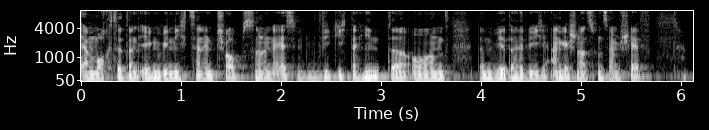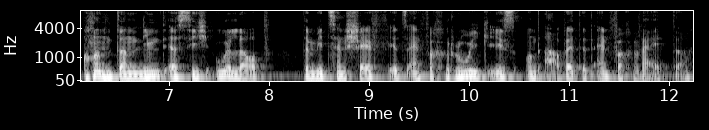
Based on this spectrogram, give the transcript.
er halt dann irgendwie nicht seinen Job, sondern er ist wirklich dahinter und dann wird er halt wirklich angeschnauzt von seinem Chef und dann nimmt er sich Urlaub damit sein Chef jetzt einfach ruhig ist und arbeitet einfach weiter.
